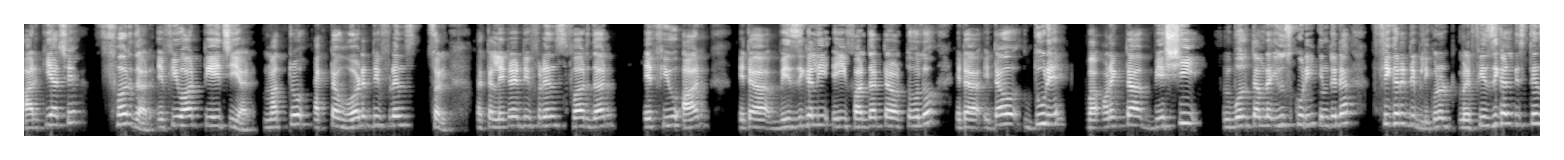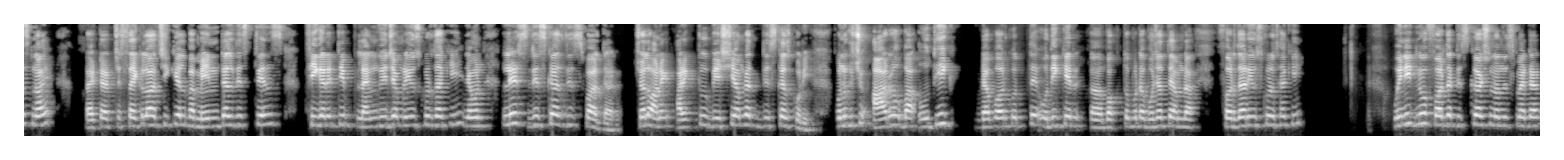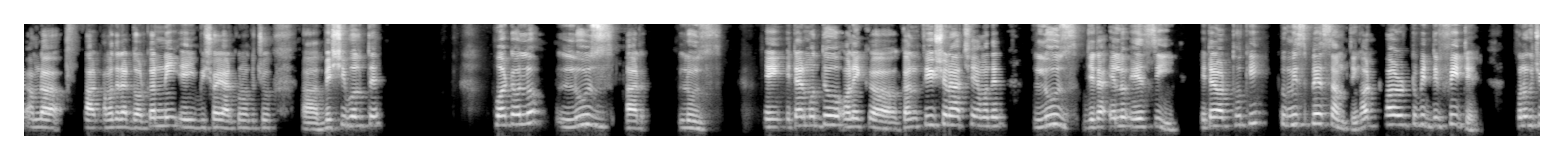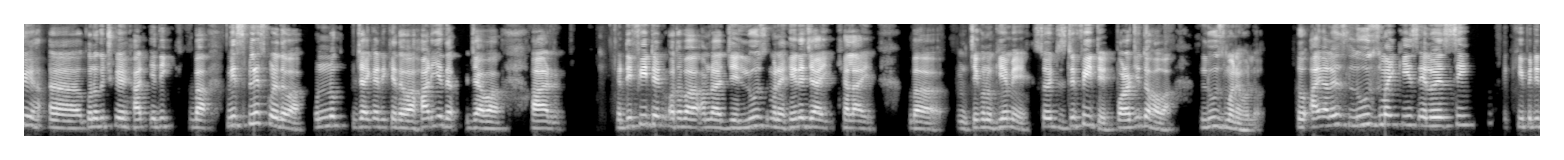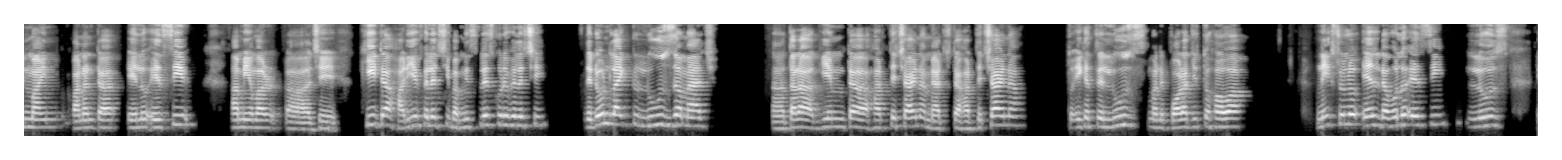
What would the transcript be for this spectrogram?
আর কি আছে? Further F U R TH year মাত্র একটা ওয়ার্ডের ডিফারেন্স সরি একটা লেটারের difference further F U R এটা বেসিক্যালি এই ফার্দারটার অর্থ হলো, এটা, এটাও দূরে বা অনেকটা বেশি বলতে আমরা ইউজ করি, কিন্তু এটা ফিগারেটিভলি কোনো মানে ফিজিক্যাল ডিস্টেন্স নয়। এটা হচ্ছে সাইকোলজিক্যাল বা মেন্টাল ডিস্টেন্স ফিগারেটিভ ল্যাঙ্গুয়েজ আমরা ইউজ করে থাকি। যেমন লেটস ডিসকাস দিস ফার্দার চলো অনেক আরেকটু বেশি আমরা ডিসকাস করি। কোনো কিছু আরও বা অধিক ব্যবহার করতে, অধিকের বক্তব্যটা বোঝাতে আমরা ফার্দার ইউজ করে থাকি। We need no further discussion on this matter আমরা আর, আমাদের আর দরকার নেই এই বিষয়ে আর কোনো কিছু বেশি বলতে। হোয়াট হলো লুজ আর লুজ এই এটার মধ্যেও অনেক কনফিউশন আছে আমাদের। লুজ যেটা এলো এসি এটার অর্থ কি? To misplace something or to be defeated কোনো কিছু কোনো কিছুকে এদিক বা মিসপ্লেস করে দেওয়া, অন্য জায়গায় রেখে দেওয়া, হারিয়ে যাওয়া আর ডিফিটেড অথবা আমরা যে লুজ মানে হেরে যাই খেলায় বা যে কোনো গেমে সো ইটস ডিফিটেড পরাজিত হওয়া। লুজ মানে হলো। তো I always lose my keys L O S E keep it in mind বানানটা এলওএসসি আমি আমার যে কিটা হারিয়ে ফেলেছি বা মিসপ্লেস করে ফেলেছি they don't like to lose the match তারা গেমটা হারতে চায় না ম্যাচটা হারতে চায় না। তো এক্ষেত্রে লুজ মানে পরাজিত হওয়া। নেক্সট হলো L double S E loose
